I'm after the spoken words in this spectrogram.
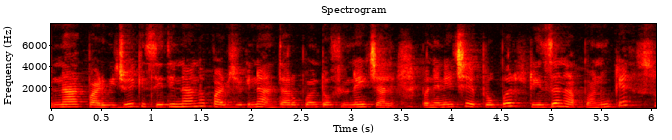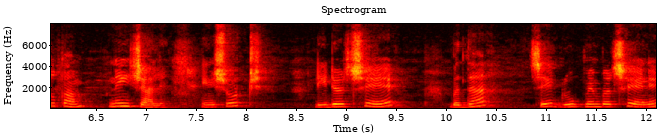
ના પાડવી જોઈએ કે સીધી ના ન પાડવી જોઈએ કે ના, તારો પોઈન્ટ ઓફ વ્યૂ નહીં ચાલે. પણ એને છે પ્રોપર રીઝન આપવાનું કે શું કામ નહીં ચાલે. ઇન શોર્ટ લીડર છે બધા જે ગ્રુપ મેમ્બર છે એને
